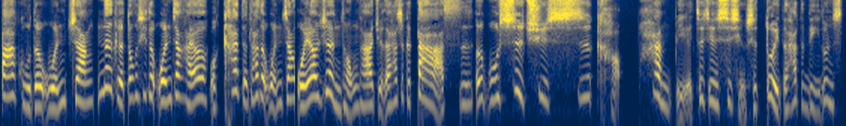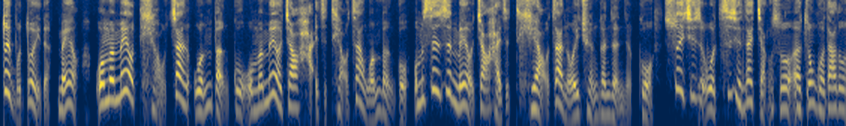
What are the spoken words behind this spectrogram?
八股的文章，那个东西的文章还要我看着他的文章，我要认同他，觉得他是个大师，而不是去思考。判别这件事情是对的，他的理论是对不对的？没有，我们没有挑战文本过，我们没有教孩子挑战文本过，我们甚至没有教孩子挑战维权跟忍者过。所以，其实我之前在讲说，呃，中国大陆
